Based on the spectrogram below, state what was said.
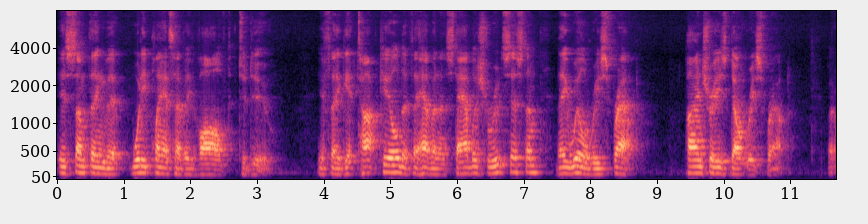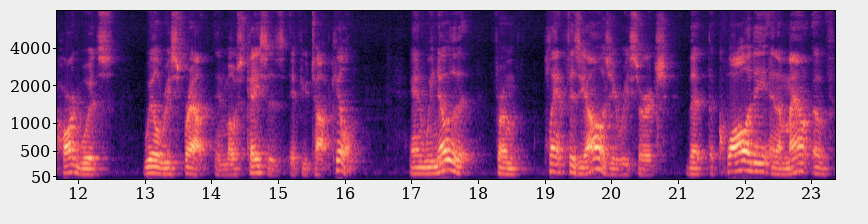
is something that woody plants have evolved to do. If they get top killed, if they have an established root system, they will resprout. Pine trees don't resprout. But hardwoods will resprout in most cases if you top kill them. And we know that from plant physiology research that the quality and amount of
